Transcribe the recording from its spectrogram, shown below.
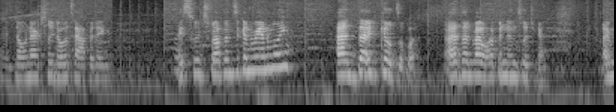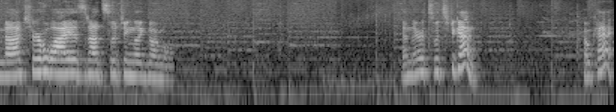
I don't actually know what's happening. I switched weapons again randomly, and then killed someone. And then my weapon didn't switch again. I'm not sure why it's not switching like normal. And there it switched again. Okay.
